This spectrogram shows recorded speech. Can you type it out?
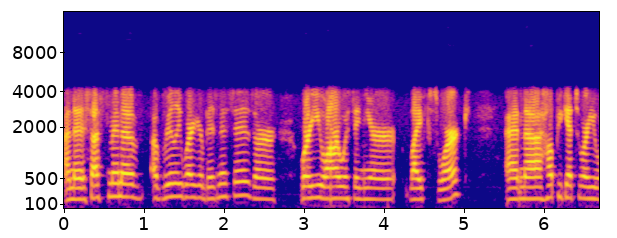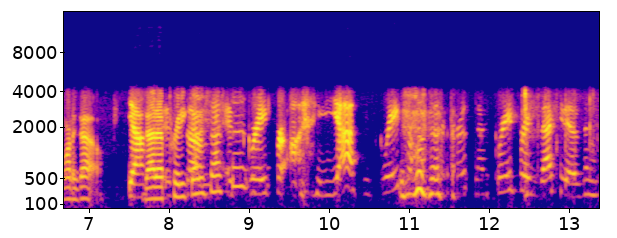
and an assessment of, of really where your business is or where you are within your life's work and uh, help you get to where you want to go. Yeah, is that a pretty good um, assessment? It's great for yes, it's great for entrepreneurs and it's great for executives, and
